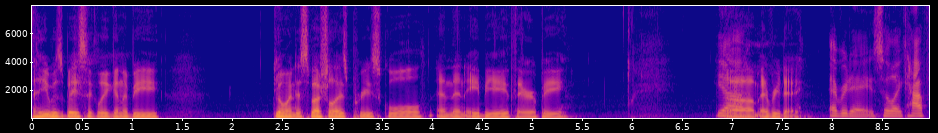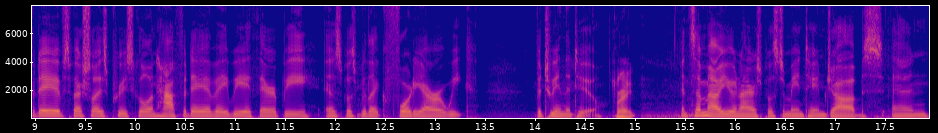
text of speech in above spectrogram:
That he was basically going to be going to specialized preschool and then ABA therapy Yeah. um, every day. Every day. So like half a day of specialized preschool and half a day of ABA therapy. It was supposed to be like 40 hour a week between the two. Right. And somehow you and I are supposed to maintain jobs and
